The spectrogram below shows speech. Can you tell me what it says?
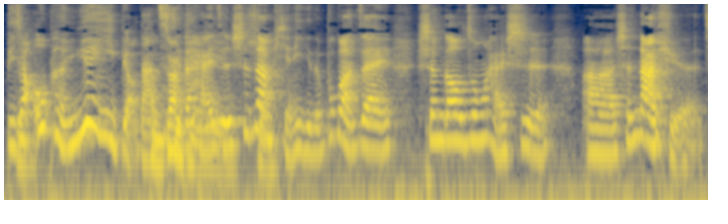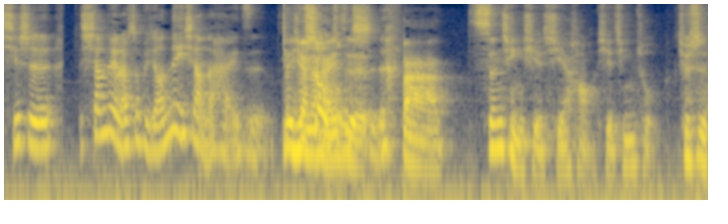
比较 open、愿意表达自己的孩子，是占便宜的。不管在升高中还是啊、升大学，其实相对来说比较内向的孩子就内不受向的孩子重视。把申请写写好、写清楚，就是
